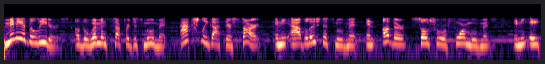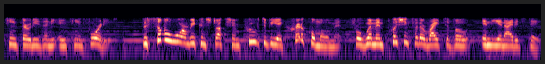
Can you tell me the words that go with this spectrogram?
Many of the leaders of the women's suffragist movement actually got their start in the abolitionist movement and other social reform movements in the 1830s and the 1840s. The Civil War and Reconstruction proved to be a critical moment for women pushing for the right to vote in the United States.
